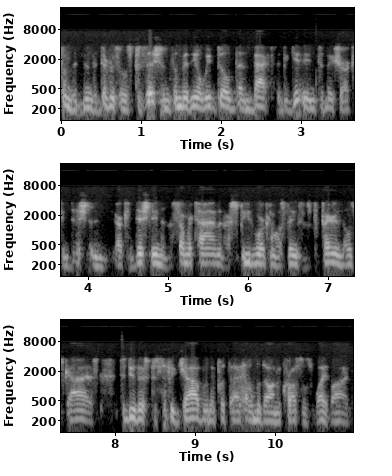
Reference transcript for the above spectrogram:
from the, the difference of those positions? And then, you know, we build them back to the beginning to make sure our conditioning, our conditioning in the summertime and our speed work and those things is preparing those guys to do their specific job when they put that helmet on across those white lines.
